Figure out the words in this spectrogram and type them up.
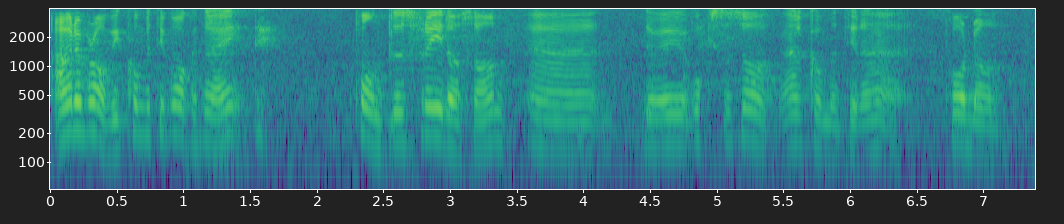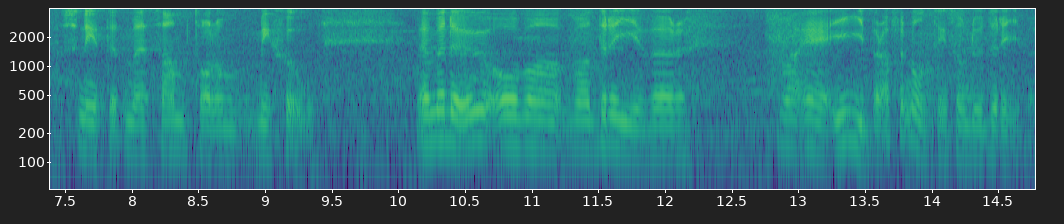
Ja men det är bra, vi kommer tillbaka till dig. Pontus Fridolfsson, eh, du är ju också så välkommen till det här poddavsnittet med samtal om mission. Vem är du och vad, vad driver, vad är IBRA för någonting som du driver?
